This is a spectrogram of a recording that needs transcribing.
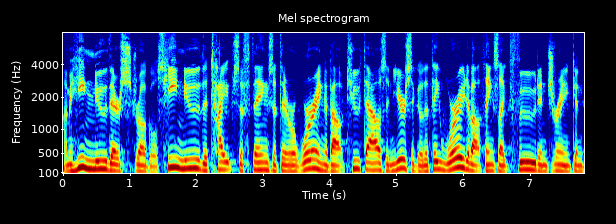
I mean, he knew their struggles. He knew the types of things that they were worrying about 2,000 years ago, that they worried about things like food and drink and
